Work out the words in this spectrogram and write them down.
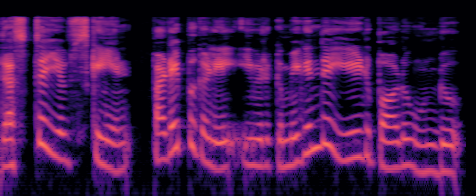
தஸ்தயவ்ஸ்கியின் படைப்புகளில் இவருக்கு மிகுந்த ஈடுபாடு உண்டு.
